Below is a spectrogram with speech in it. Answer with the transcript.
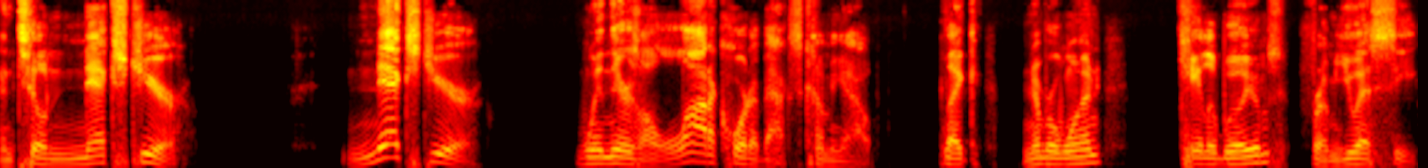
until next year. Next year, when there's a lot of quarterbacks coming out, like number one, Caleb Williams from USC.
